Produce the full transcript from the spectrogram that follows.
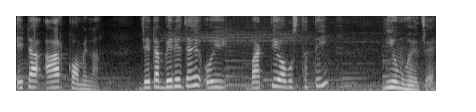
এটা আর কমে না। যেটা বেড়ে যায় ওই বাড়তি অবস্থাতেই নিয়ম হয়ে যায়।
